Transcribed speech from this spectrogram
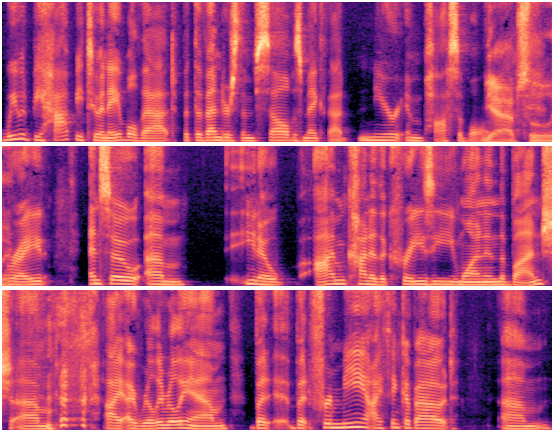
we would be happy to enable that but the vendors themselves make that near impossible. Yeah absolutely. Right? And so um, you know i'm kind of the crazy one in the bunch. Um, I, I, really really am. But but for me i think about um,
